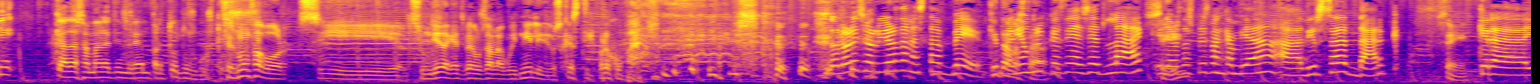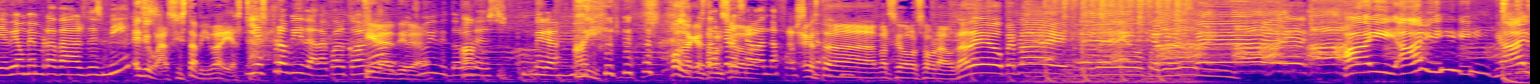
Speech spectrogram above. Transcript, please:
cada setmana tindrem per tots els gustos. Fes-me un favor, si, si un dia d'aquests veus a la Whitney li dius que estic preocupat. Dolores O'Riordan està bé. Què tal Tenia un està? grup que es deia Jet Lag Sí. i llavors després van canviar a dir-se Dark, Sí. que era, hi havia un membre dels The Smiths És igual, si està viva ja està. i és provida, la qual cosa... Tira, tira. Dius, Ui, Dolores, mira. Ai, posa aquesta Tothom versió, de la, banda fosca. aquesta versió de los sobraus. Adéu, Pep Blai! Adéu, present! Ai, ai, ai!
